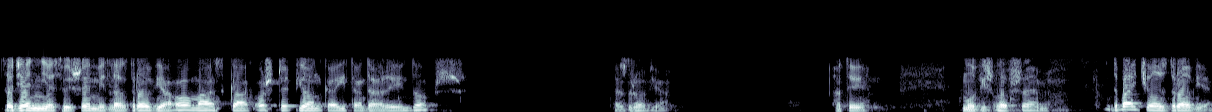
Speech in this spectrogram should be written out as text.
codziennie słyszymy dla zdrowia o maskach, o szczepionkach i tak dalej. Dobrze. Dla zdrowia. A ty mówisz, owszem, dbajcie o zdrowie,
